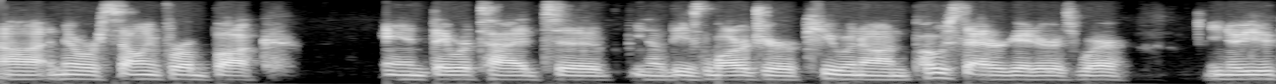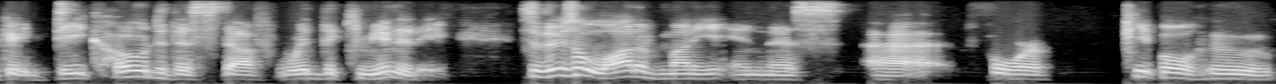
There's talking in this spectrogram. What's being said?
uh, and they were selling for a buck, and they were tied to you know these larger QAnon post aggregators where you know you could decode this stuff with the community. So there's a lot of money in this uh, for people who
